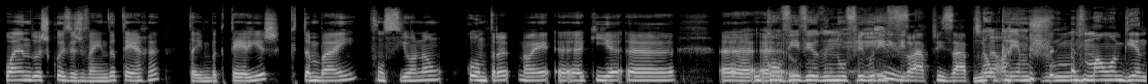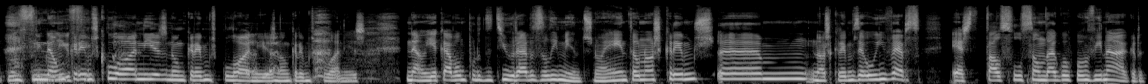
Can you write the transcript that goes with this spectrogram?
quando as coisas vêm da terra, têm bactérias que também funcionam contra, não é? Aqui a, a, a, o convívio no frigorífico. Exato, exato. Não, não. queremos mau ambiente no frigorífico. Não queremos colónias, não queremos colónias, não queremos colónias. Não, e acabam por deteriorar os alimentos, não é? Então nós queremos, hum, nós queremos é o inverso. Esta tal solução de água com vinagre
